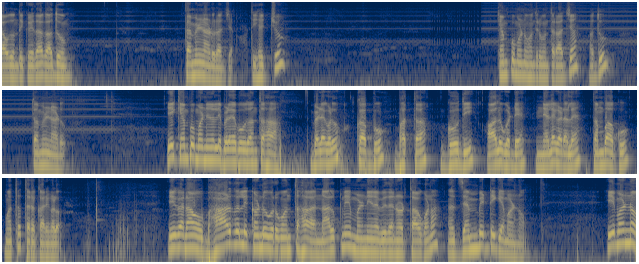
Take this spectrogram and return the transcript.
ಯಾವುದು ಅಂತ ಕೇಳಿದಾಗ ಅದು ತಮಿಳುನಾಡು ರಾಜ್ಯ. ಅತಿ ಹೆಚ್ಚು ಕೆಂಪು ಮಣ್ಣು ಹೊಂದಿರುವಂಥ ರಾಜ್ಯ ಅದು ತಮಿಳುನಾಡು. ಈ ಕೆಂಪು ಮಣ್ಣಿನಲ್ಲಿ ಬೆಳೆಯಬಹುದಂತಹ ಬೆಳೆಗಳು, ಕಬ್ಬು, ಭತ್ತ, ಗೋಧಿ, ಆಲೂಗಡ್ಡೆ, ನೆಲಗಡಲೆ, ತಂಬಾಕು ಮತ್ತು ತರಕಾರಿಗಳು. ಈಗ ನಾವು ಭಾರತದಲ್ಲಿ ಕಂಡುಬರುವಂತಹ ನಾಲ್ಕನೇ ಮಣ್ಣಿನ ವಿಧ ನೋಡ್ತಾ ಹೋಗೋಣ. ಜಂಬಿಟ್ಟಿಗೆ ಮಣ್ಣು. ಈ ಮಣ್ಣು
